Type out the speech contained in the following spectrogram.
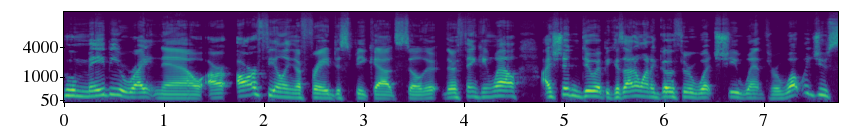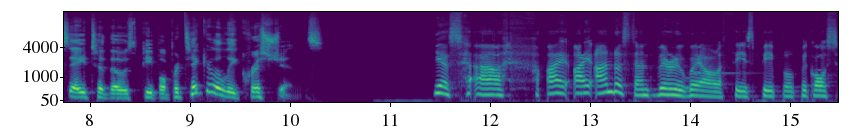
who maybe right now are are feeling afraid to speak out still? They're, they're thinking, well, I shouldn't do it because I don't want to go through what she went through. What would you say to those people, particularly Christians? Yes, uh, I, I understand very well these people because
